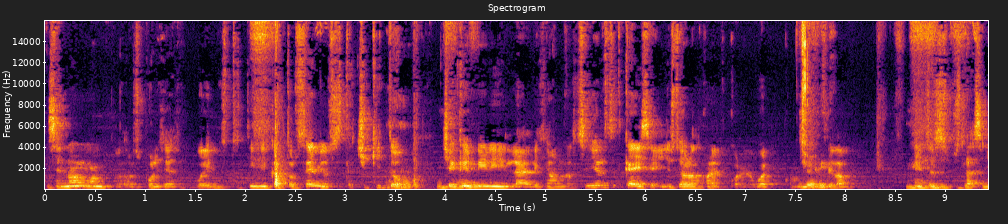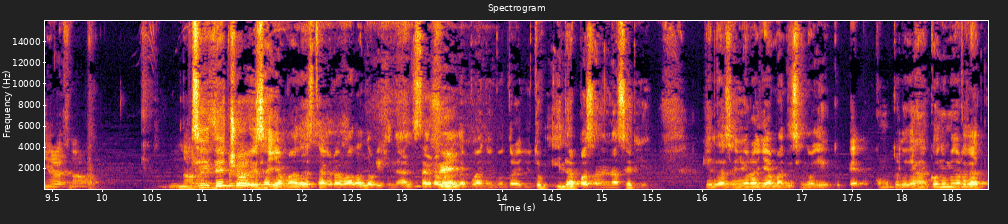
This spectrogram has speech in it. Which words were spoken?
dice, no, no, pues, los policías, güey, usted tiene 14 años, está chiquito, Ujú. chequen bien y la le dijeron, señor, usted cállese, y yo estoy hablando con el, con el güero, con Sí. el. Entonces, pues las señoras no... no Sí, de hecho, esa llamada está grabada, la original está grabada, Sí. la pueden encontrar en YouTube y la pasan en la serie. Que la señora llama diciendo, oye, qué pedo, como que lo dejan con un menor de edad.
